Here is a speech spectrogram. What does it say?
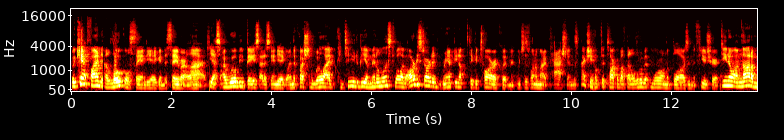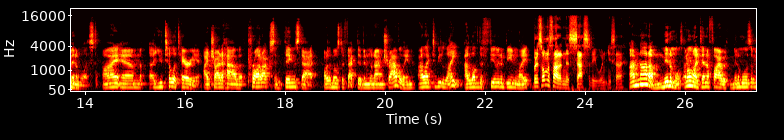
we can't find a local San Diegan to save our lives. Yes, I will be based out of San Diego. And the question, will I continue to be a minimalist? Well, I've already started ramping up the guitar equipment, which is one of my passions. I actually hope to talk about that a little bit more on the blogs in the future. Do you know I'm not a minimalist? I am a utilitarian. I try to have products and things that are the most effective. And when I'm traveling, I like to be light. I love the feeling of being light. But it's almost not a necessity, wouldn't you say? I'm not a minimalist. I don't identify with minimalism.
